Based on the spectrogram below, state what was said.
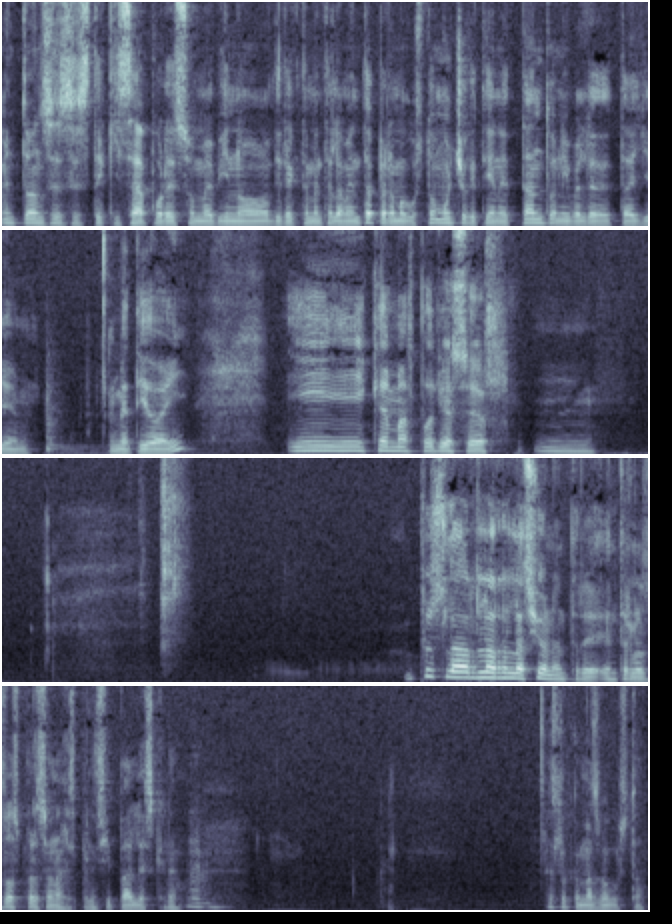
entonces, este, quizá por eso me vino directamente a la venta, pero me gustó mucho que tiene tanto nivel de detalle metido ahí. ¿Y qué más podría ser? Mm. Pues la, la relación entre, entre los dos personajes principales, creo. Mm. Es lo que más me gustó.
